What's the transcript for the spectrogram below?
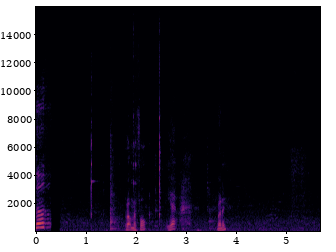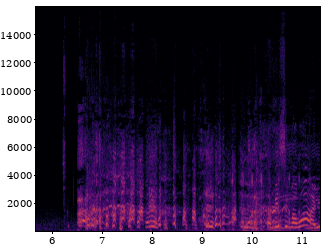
Look. Put on my fork. Yep. Ready? I'm missing my wife.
